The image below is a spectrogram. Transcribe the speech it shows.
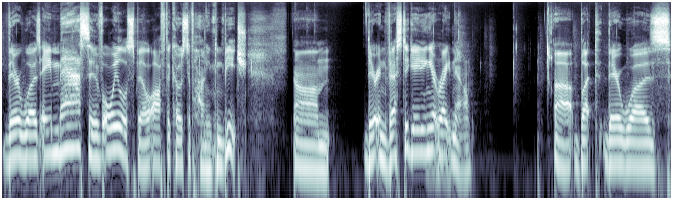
there was a massive oil spill off the coast of Huntington Beach. Um, they're investigating it right now, uh, but there was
